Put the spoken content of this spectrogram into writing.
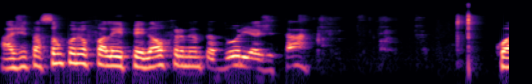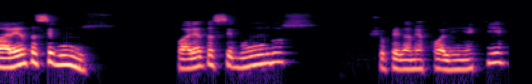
A agitação, quando eu falei pegar o fermentador e agitar, 40 segundos. 40 segundos. Deixa eu pegar minha colinha aqui.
